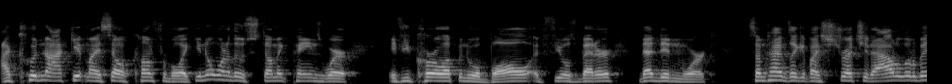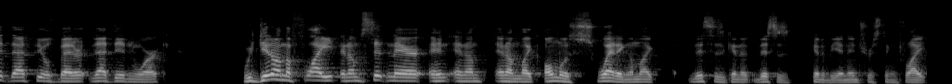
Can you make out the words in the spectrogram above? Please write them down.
I could not get myself comfortable. Like, you know, one of those stomach pains where if you curl up into a ball, it feels better. That didn't work. Sometimes, like if I stretch it out a little bit, that feels better. That didn't work. We get on the flight and I'm sitting there and, and I'm and I'm like almost sweating. I'm like, this is gonna this is gonna be an interesting flight.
